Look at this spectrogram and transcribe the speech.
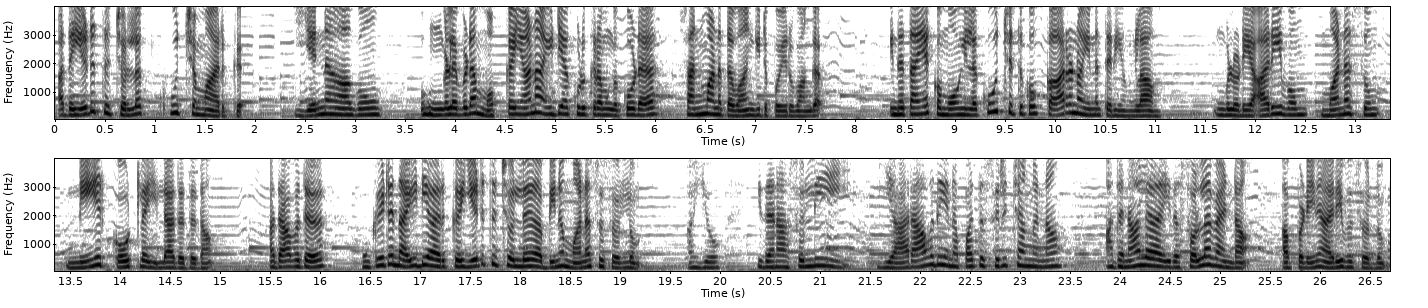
அதை எடுத்து சொல்ல கூச்சமாக இருக்குது என்ன ஆகும்? உங்களை விட மொக்கையான ஐடியா கொடுக்குறவங்க கூட சன்மானத்தை வாங்கிட்டு போயிடுவாங்க இந்த தயக்கமோ இல்லை கூச்சத்துக்கோ காரணம் என்ன தெரியுங்களா? உங்களுடைய அறிவும் மனசும் நேர்கோட்டில் இல்லாதது தான். அதாவது உங்ககிட்ட இந்த ஐடியா இருக்கு எடுத்து சொல்லு அப்படின்னு மனசு சொல்லும். ஐயோ இதை நான் சொல்லி யாராவது என்னை பார்த்து சிரிச்சாங்கன்னா அதனால் இதை சொல்ல வேண்டாம் அப்படின்னு அறிவு சொல்லும்.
